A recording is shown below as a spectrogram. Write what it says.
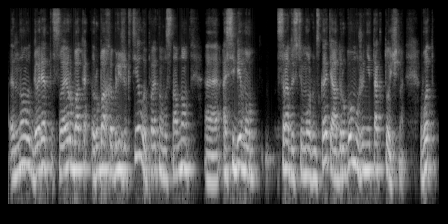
но, говорят, своя рубаха, рубаха ближе к телу, поэтому в основном э, о себе мы с радостью можем сказать, а о другом уже не так точно. Вот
